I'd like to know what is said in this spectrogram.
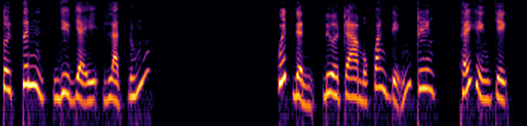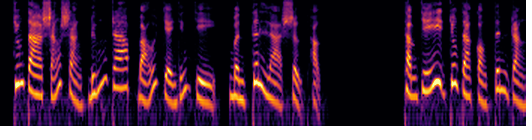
tôi tin như vậy là đúng. Quyết định đưa ra một quan điểm riêng, thể hiện việc chúng ta sẵn sàng đứng ra bảo vệ những gì mình tin là sự thật. Thậm chí chúng ta còn tin rằng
